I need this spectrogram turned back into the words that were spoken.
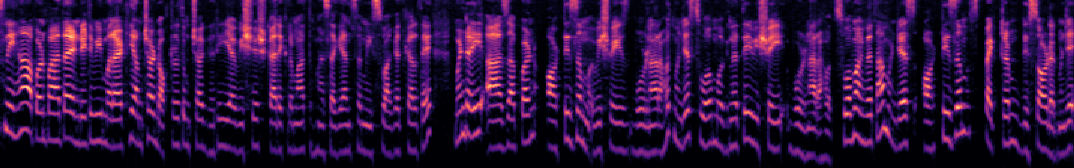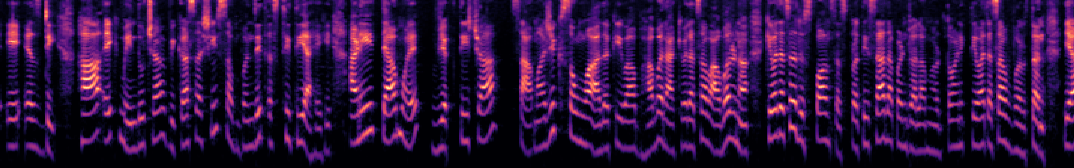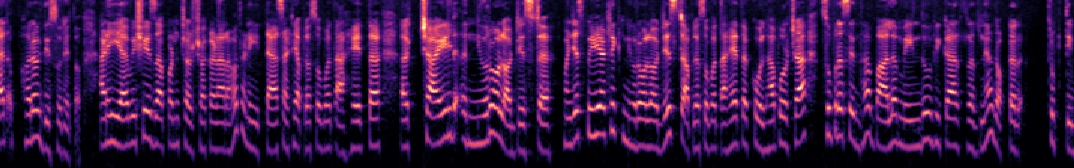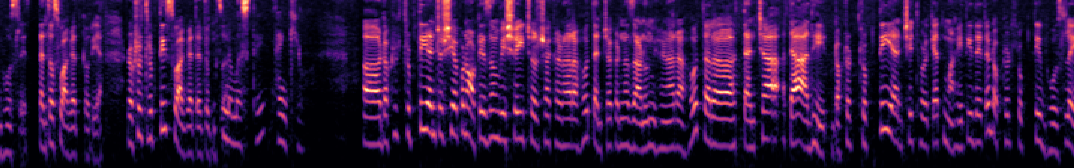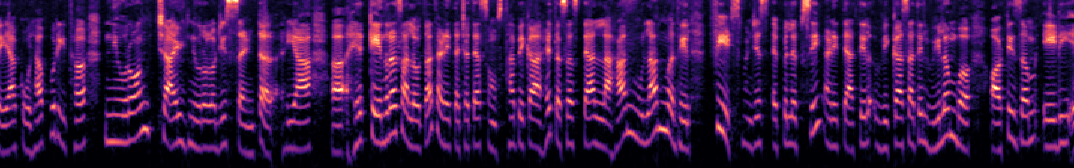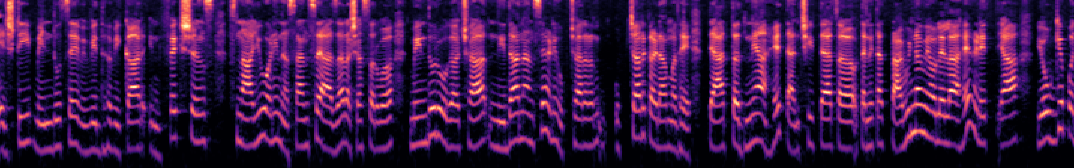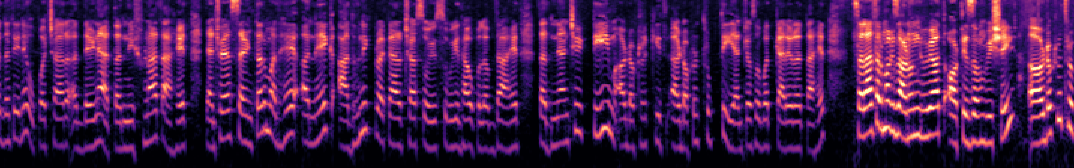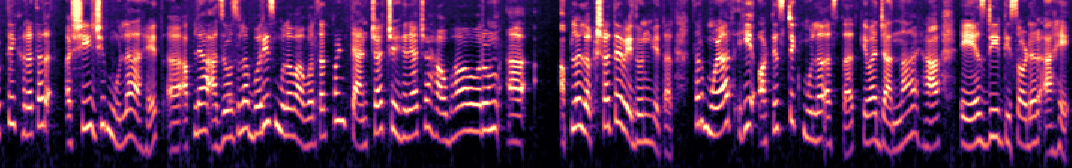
स्नेहा आपण पाहता N D T V Marathi आमच्या डॉक्टर तुमच्या घरी या विशेष कार्यक्रमात तुम्हा सगळ्यांचं मी स्वागत करते. मंडळी आज आपण ऑटिझम विषयी बोलणार आहोत म्हणजे स्वमग्नतेविषयी बोलणार आहोत. स्वमग्नता म्हणजेच ऑटिझम स्पेक्ट्रम डिसऑर्डर म्हणजे ए एस डी हा एक मेंदूच्या विकासाशी संबंधित स्थिती आहे ही. आणि त्यामुळे व्यक्तीच्या सामाजिक संवाद किंवा भावना किंवा त्याचं वावरणं किंवा त्याचं रिस्पॉन्सेस प्रतिसाद आपण ज्याला म्हणतो आणि किंवा त्याचा वर्तन यात फरक दिसून येतो. आणि याविषयीच आपण चर्चा करणार आहोत आणि त्यासाठी आपल्यासोबत आहेत चाइल्ड न्यूरोलॉजिस्ट म्हणजेच पिडियाट्रिक न्यूरोलॉजिस्ट आपल्यासोबत आहेत कोल्हापूरच्या सुप्रसिद्ध बालमेंदू विकार तज्ज्ञ डॉक्टर तृप्ती भोसले. त्यांचं स्वागत करूया. डॉक्टर तृप्ती स्वागत आहे तुमचं. नमस्ते. थँक्यू डॉक्टर तृप्ती यांच्याशी आपण ऑटिझम विषयी चर्चा करणार आहोत त्यांच्याकडनं जाणून घेणार आहोत. तर त्यांच्या त्याआधी डॉक्टर तृप्ती यांची थोडक्यात माहिती देते. डॉक्टर तृप्ती भोसले या कोल्हापूर इथं न्यूरॉन चाइल्ड न्यूरोलॉजी सेंटर या हे केंद्र चालवतात आणि त्याच्या त्या संस्थापिका आहेत. तसंच त्या लहान मुलांमधील फिट्स म्हणजेच एपिलेप्सी आणि त्यातील विकासातील विलंब ऑटिझम एडीएचडी मेंदूचे विविध विकार इन्फेक्शन्स स्नायू आणि नसांचे आजार अशा सर्व मेंदूरोगा रोगाच्या निदानांचे आणि उपचार उपचार करण्यामध्ये त्या तज्ज्ञ आहेत. त्यांची त्यात त्यांनी त्यात प्रावीण्य मिळवलेलं आहे आणि त्या योग्य पद्धतीने उपचार देण्यात निष्णात आहेत. त्यांच्या या सेंटरमध्ये अनेक आधुनिक प्रकारच्या सोयीसुविधा उपलब्ध आहेत. तज्ज्ञांची टीम डॉक्टर की डॉक्टर तृप्ती यांच्यासोबत कार्यरत आहेत. चला तर मग जाणून घेऊयात ऑटिझम विषयी. डॉक्टर तृप्ती खरं तर अशी जी मुलं आहेत आपल्या आजूबाजूला बरीच मुलं वावरतात पण त्यांच्या चेहऱ्याच्या हावभावावरून आपलं लक्ष ते वेधून घेतात. तर मुळात ही ऑटिस्टिक मुलं असतात किंवा ज्यांना हा ए एस डी डिसऑर्डर आहे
